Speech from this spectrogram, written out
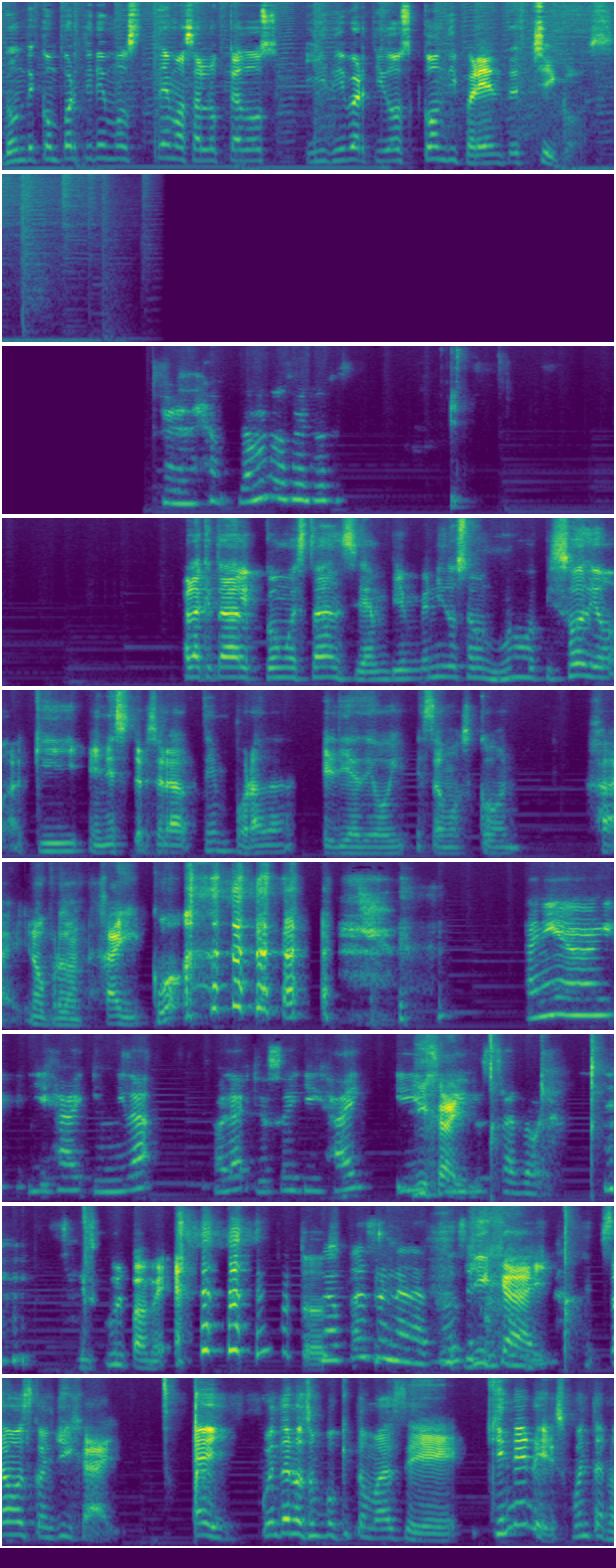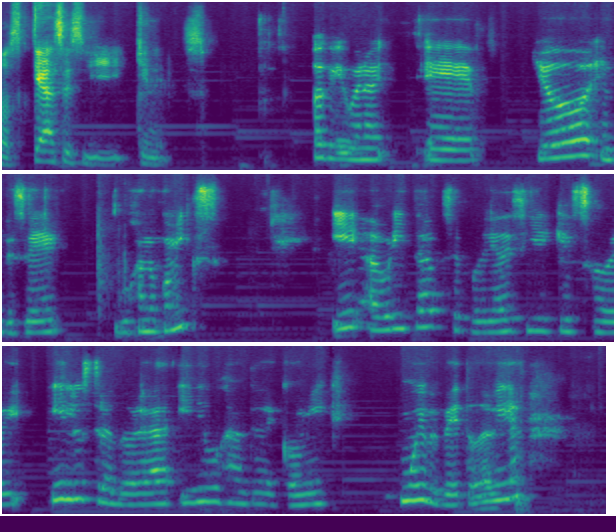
donde compartiremos temas alocados y divertidos con diferentes chicos. Espera, déjame, dame dos minutos. Hola, ¿qué tal? ¿Cómo están? Sean bienvenidos a un nuevo episodio aquí en esta tercera temporada. El día de hoy estamos con Hi. No, perdón, Hi. ¿Cómo? Yihai y Mila. Hola, yo soy Yihai y soy ilustradora. Discúlpame. No pasa nada, Jihai. Estamos con Jihai. Hey, cuéntanos un poquito más de quién eres. Cuéntanos qué haces y quién eres. Ok, bueno, eh, yo empecé dibujando cómics y ahorita se podría decir que soy ilustradora y dibujante de cómic, muy bebé todavía,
